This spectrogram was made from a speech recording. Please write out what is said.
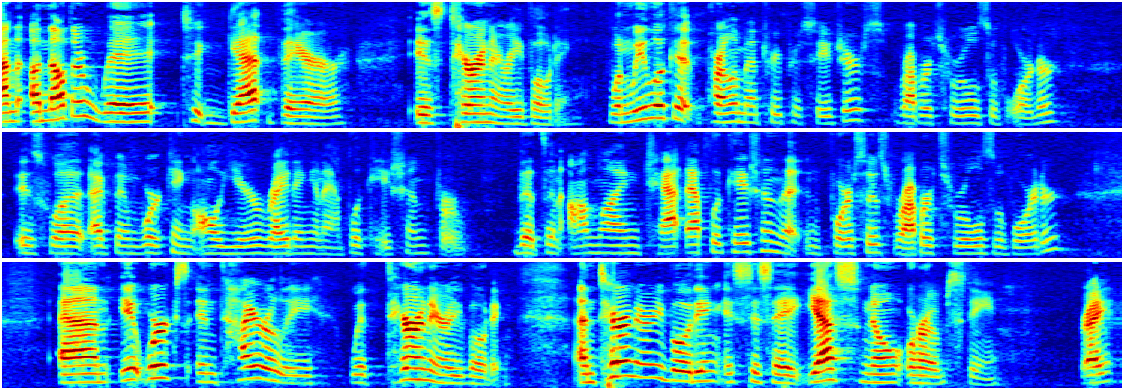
and another way to get there is ternary voting. When we look at parliamentary procedures, Robert's Rules of Order is what I've been working all year writing an application for that's an online chat application that enforces Robert's Rules of Order. And it works entirely with ternary voting. And ternary voting is to say yes, no, or abstain, right?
